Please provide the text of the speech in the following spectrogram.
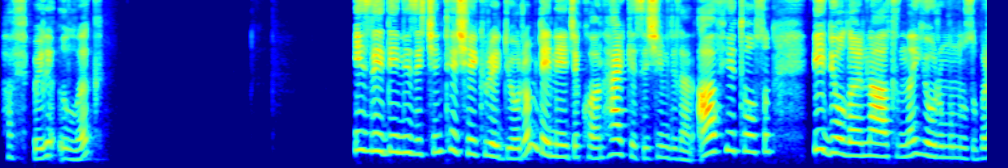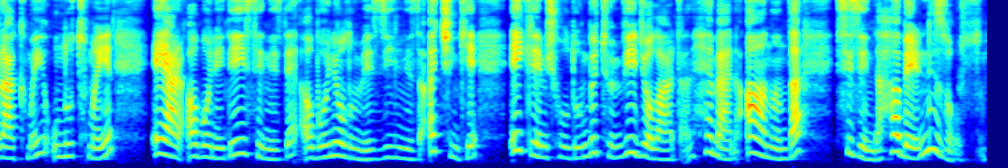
hafif böyle ılık. İzlediğiniz için teşekkür ediyorum. Deneyecek olan herkese şimdiden afiyet olsun. Videoların altında yorumunuzu bırakmayı unutmayın. Eğer abone değilseniz de abone olun ve zilinizi açın ki eklemiş olduğum bütün videolardan hemen anında sizin de haberiniz olsun.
